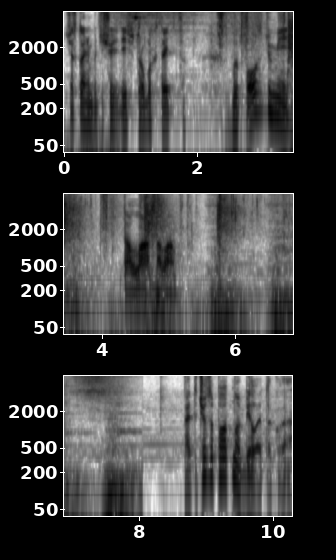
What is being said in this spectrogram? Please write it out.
Сейчас кто-нибудь еще здесь в трубах встретится. Вы ползать умеете? Да ладно вам. А это что за полотно белое такое?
